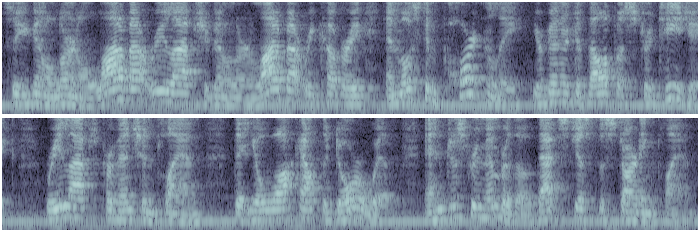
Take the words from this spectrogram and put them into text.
So you're going to learn a lot about relapse, you're going to learn a lot about recovery, and most importantly, you're going to develop a strategic relapse prevention plan that you'll walk out the door with. And just remember though, that's just the starting plan.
